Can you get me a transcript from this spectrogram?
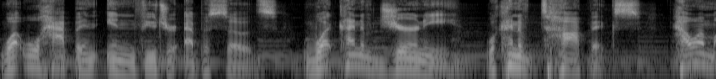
What will happen in future episodes? What kind of journey, what kind of topics, how am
